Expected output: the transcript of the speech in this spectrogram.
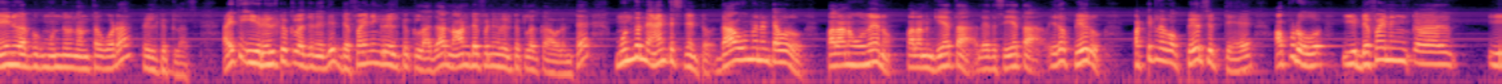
మెయిన్ వెర్బ్కి ముందు ఉన్నదంతా కూడా రిలేటివ్ క్లాజ్ అయితే ఈ రిలేటివ్ క్లాజ్ అనేది డిఫైనింగ్ రిలేటివ్ క్లాజా నాన్ డిఫైనింగ్ రిలేటివ్ క్లాజ్ కావాలంటే ముందున్న యాంటిసిడెంట్ దా ఉమెన్ అంటే ఎవరు? పలానా ఉమెన్ పలానా గీత లేదా సీత ఏదో పేరు. పర్టికులర్గా ఒక పేరు చెప్తే అప్పుడు ఈ డిఫైనింగ్ ఈ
